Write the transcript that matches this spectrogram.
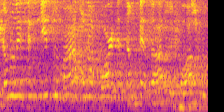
eu não necessito mais um aporte tão pesado de fósforo,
